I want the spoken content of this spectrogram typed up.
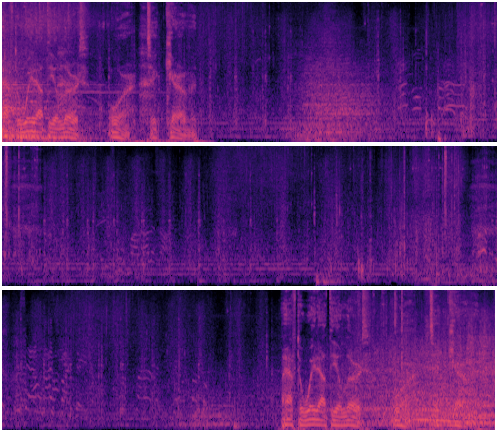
have to wait out the alert, or take care of it. Have to wait out the alert, or take care of it.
